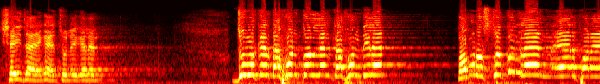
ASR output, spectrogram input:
সেই জায়গায় চলে গেলেন। যুবকের দাফন করলেন, কাফন দিলেন। কবরস্থ করলেন, এরপরে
